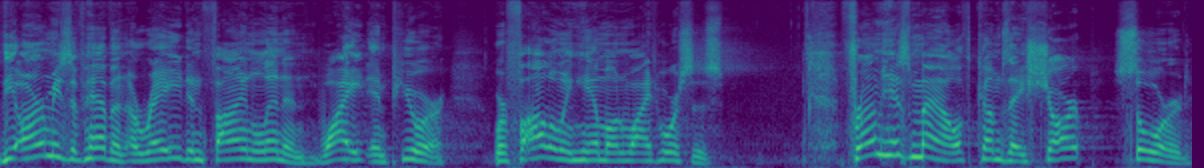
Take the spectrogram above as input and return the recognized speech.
The armies of heaven, arrayed in fine linen, white and pure, were following him on white horses. From his mouth comes a sharp sword.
